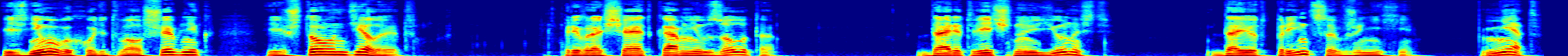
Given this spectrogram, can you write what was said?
из него выходит волшебник, и что он делает? Превращает камни в золото? Дарит вечную юность? Дает принца в женихи? Нет.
